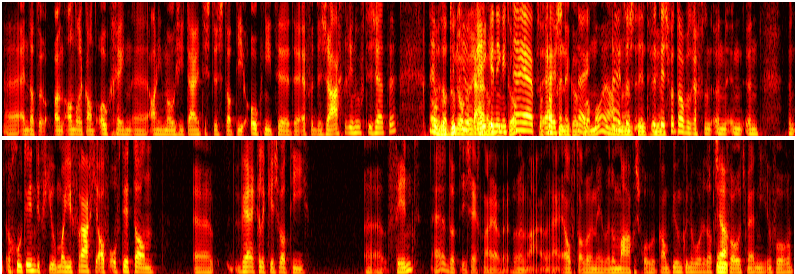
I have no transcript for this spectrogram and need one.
Eh, en dat er aan de andere kant ook geen eh, animositeit is. Dus dat hij ook niet de, even de zaag erin hoeft te zetten. Nee, maar dat doet hij toch? hij heeft- hij dat is- vind ik ook nee, wel mooi aan nee, het, is, het is wat dat betreft een, een, een, een, goed interview. Maar je vraagt je af of dit dan werkelijk is wat hij eh, vindt. Hè? Dat hij zegt, nou ja, we hebben een een elftal waarmee we normaal gesproken kampioen kunnen worden. Dat is Ja. een quote, met niet in vorm.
